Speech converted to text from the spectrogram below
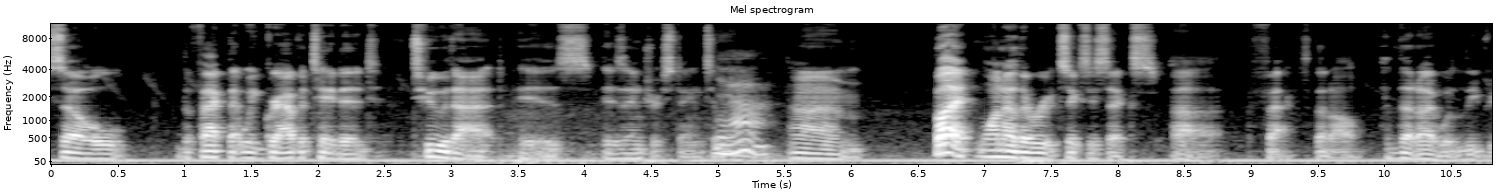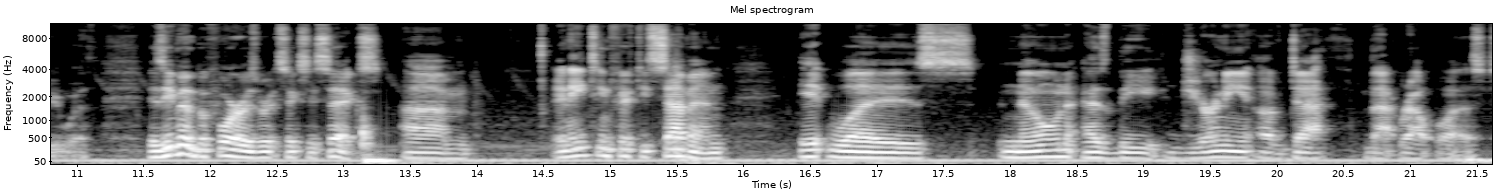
So the fact that we gravitated to that is is interesting to Yeah. me. Um, but one other Route 66 uh, fact that I'll that I would leave you with is even before it was Route 66, um, in 1857, it was known as the Journey of Death. That route was,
